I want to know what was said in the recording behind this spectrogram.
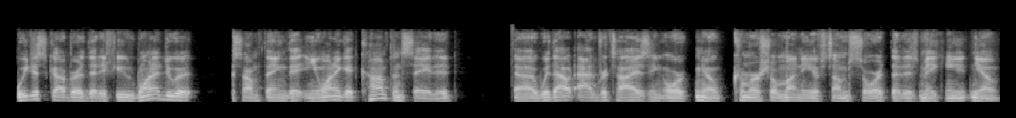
We discovered that if you want to do a, something that you want to get compensated uh, without advertising or you know commercial money of some sort that is making you you know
